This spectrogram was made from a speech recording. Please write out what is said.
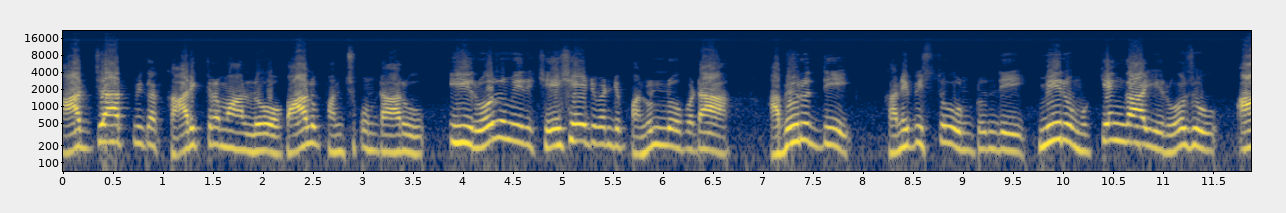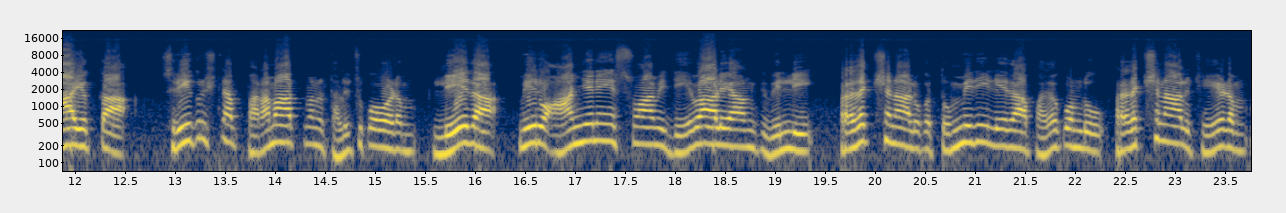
ఆధ్యాత్మిక కార్యక్రమాల్లో పాలు పంచుకుంటారు. ఈరోజు మీరు చేసేటువంటి పనుల్లోపట అభివృద్ధి కనిపిస్తూ ఉంటుంది. మీరు ముఖ్యంగా ఈ రోజు ఆ యొక్క శ్రీకృష్ణ పరమాత్మను తలుచుకోవడం లేదా మీరు ఆంజనేయ స్వామి దేవాలయానికి వెళ్ళి ప్రదక్షిణాలు ఒక తొమ్మిది లేదా పదకొండు ప్రదక్షిణాలు చేయడం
